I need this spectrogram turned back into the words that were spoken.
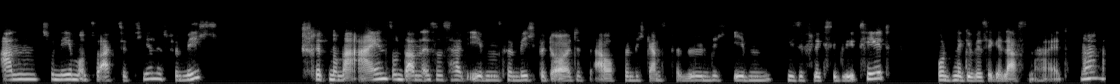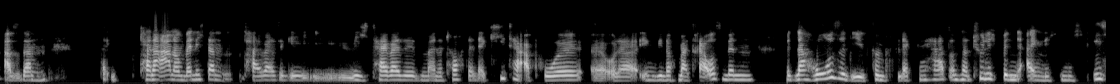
anzunehmen und zu akzeptieren, ist für mich Schritt Nummer eins. Und dann ist es halt eben für mich bedeutet es auch für mich ganz persönlich eben diese Flexibilität und eine gewisse Gelassenheit. Ne? Also dann keine Ahnung, wenn ich dann teilweise gehe, wie ich teilweise meine Tochter in der Kita abhole äh, oder irgendwie noch mal draußen bin mit einer Hose, die fünf Flecken hat und natürlich bin eigentlich nicht ich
